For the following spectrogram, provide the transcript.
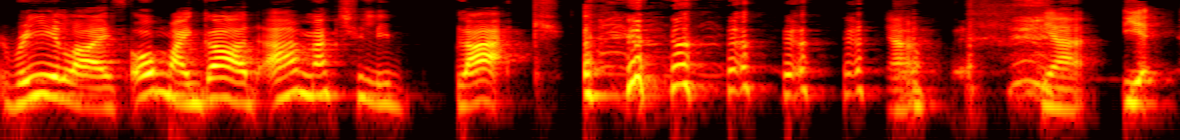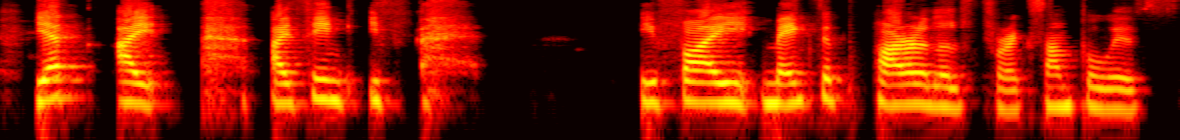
realized, oh my God, I'm actually black. yeah, yeah, yeah. Yet I, I think if if I make the parallel, for example, with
